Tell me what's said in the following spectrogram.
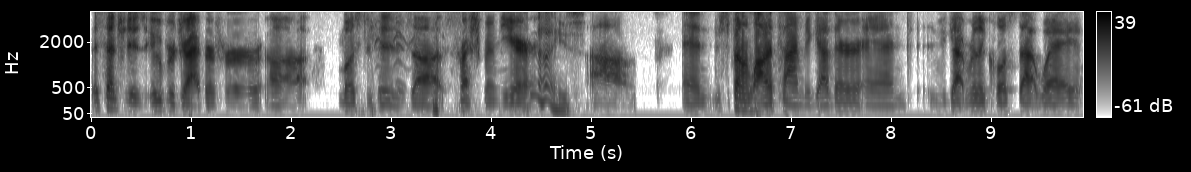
essentially his Uber driver for uh, most of his uh, freshman year. Nice. Um, and we spent a lot of time together, and we got really close that way, and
